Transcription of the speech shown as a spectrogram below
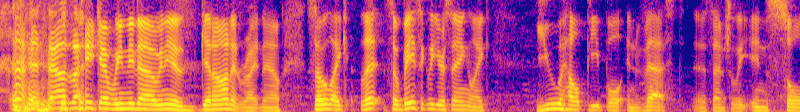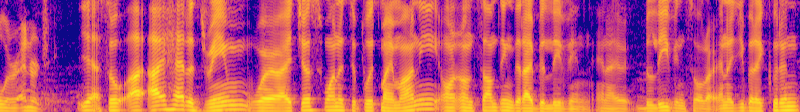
it sounds like we need to we need to get on it right now. So like, let, so basically, you're saying like, you help people invest essentially in solar energy. Yeah, so I, I had a dream where I just wanted to put my money on, on something that I believe in, and I believe in solar energy, but I couldn't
